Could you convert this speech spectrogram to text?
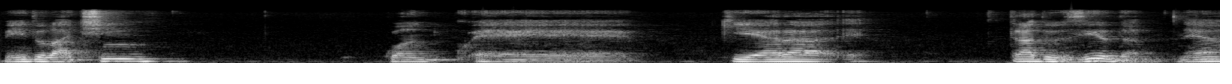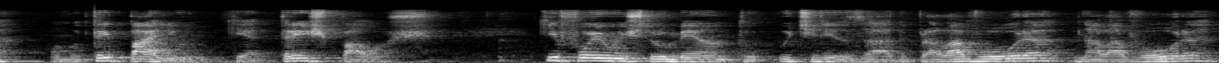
vem do latim quando, é, que era é, traduzida né, como tripalium, que é três paus, que foi um instrumento utilizado para lavoura, na lavoura,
